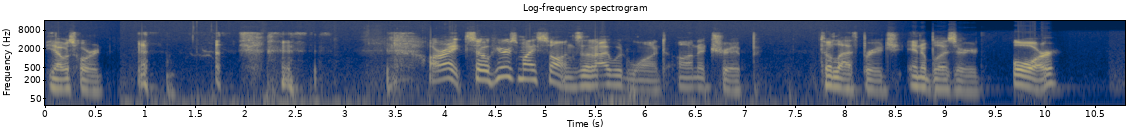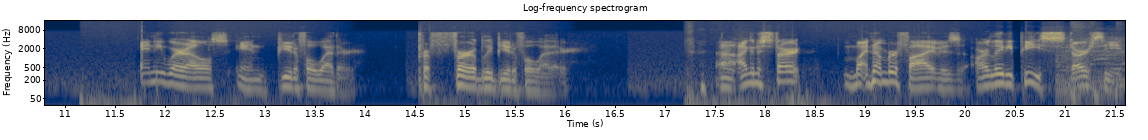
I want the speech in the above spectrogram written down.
Yeah, it was horrid. All right, so here's my songs that I would want on a trip to Lethbridge in a blizzard or anywhere else in beautiful weather, preferably beautiful weather. Uh, I'm going to start. My number five is Our Lady Peace, Starseed.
